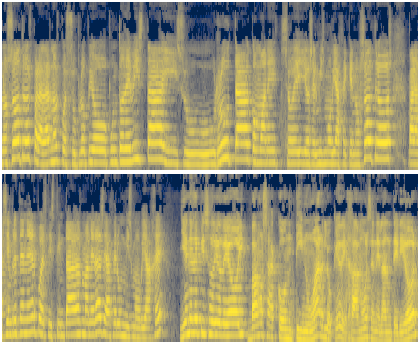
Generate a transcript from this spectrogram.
nosotros para darnos pues su propio punto de vista y su ruta, cómo han hecho ellos el mismo viaje que nosotros, para siempre tener pues distintas maneras de hacer un mismo viaje. Y en el episodio de hoy vamos a continuar lo que dejamos en el anterior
